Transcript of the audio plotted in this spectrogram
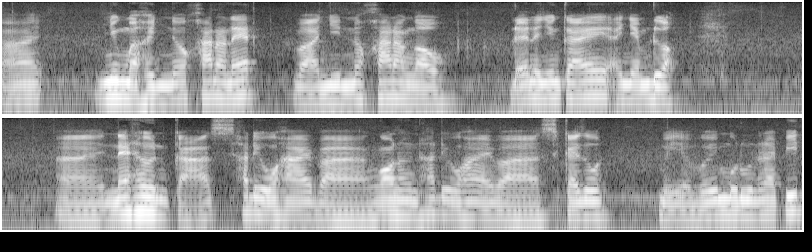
Đấy. nhưng mà hình nó khá là nét và nhìn nó khá là ngầu. Đấy là những cái anh em được. À, nét hơn cả HDO2 và ngon hơn HDO2 và Skyzone với module Rapid.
